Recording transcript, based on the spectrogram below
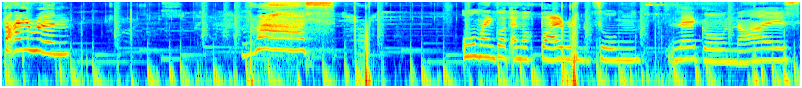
Byron. Was? Oh mein Gott, einfach Byron gezogen. Lego, nice.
